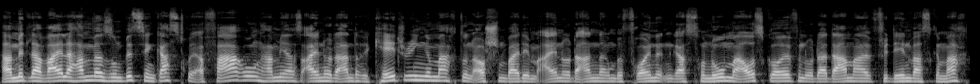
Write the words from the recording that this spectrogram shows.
Aber mittlerweile haben wir so ein bisschen Gastro-Erfahrung, haben ja das ein oder andere Catering gemacht und auch schon bei dem ein oder anderen befreundeten Gastronomen ausgeholfen oder da mal für den was gemacht.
